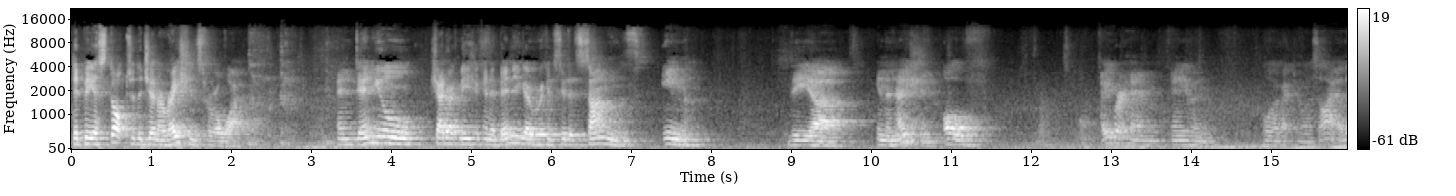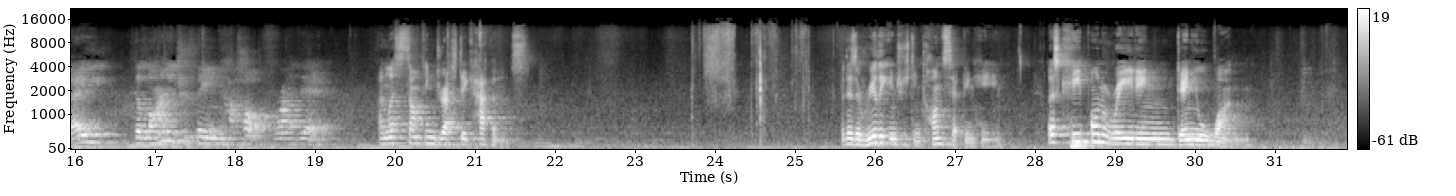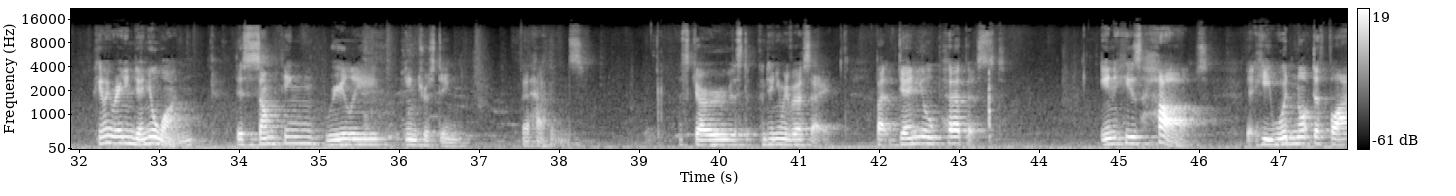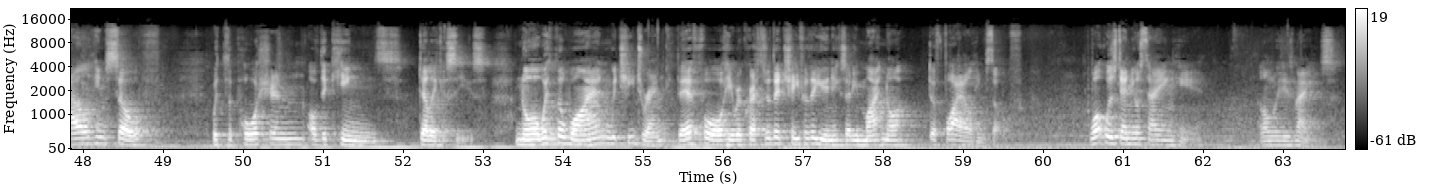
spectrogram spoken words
there'd be a stop to the generations for a while. And Daniel, Shadrach, Meshach, and Abednego were considered sons in the, uh, in the nation of Abraham and even all the way back to Isaiah. They, the lineage was being cut off right there unless something drastic happens. But there's a really interesting concept in here. Let's keep on reading Daniel 1. Can we read in Daniel 1? There's something really interesting that happens. Let's go, let's continue in verse 8. But Daniel purposed in his heart that he would not defile himself with the portion of the king's delicacies, nor with the wine which he drank. Therefore, he requested the chief of the eunuchs that he might not defile himself. What was Daniel saying here, along with his mates?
